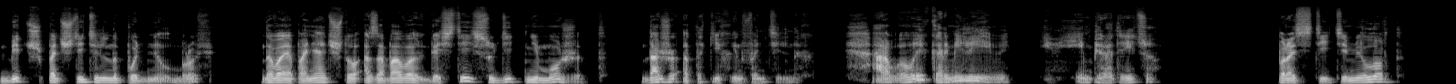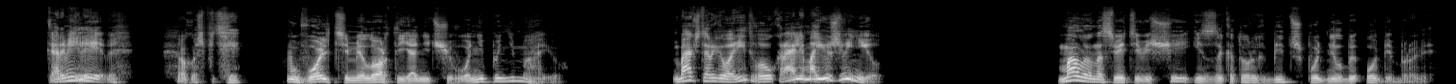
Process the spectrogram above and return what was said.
Бидж почтительно поднял бровь, давая понять, что о забавах гостей судить не может, даже о таких инфантильных. — А вы кормили императрицу? — Простите, милорд. — Кормили... О, Господи! — Увольте, милорд, я ничего не понимаю. — Бакстер говорит, вы украли мою свинью. Мало на свете вещей, из-за которых Бидж поднял бы обе брови,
